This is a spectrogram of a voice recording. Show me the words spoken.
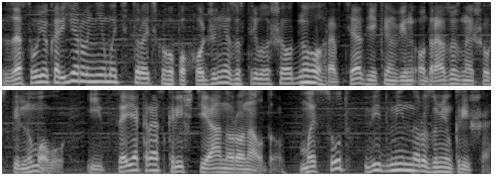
За свою кар'єру німець турецького походження зустрів лише одного гравця, з яким він одразу знайшов спільну мову. І це якраз Кріштіану Роналду. Месут відмінно розумів Кріша.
